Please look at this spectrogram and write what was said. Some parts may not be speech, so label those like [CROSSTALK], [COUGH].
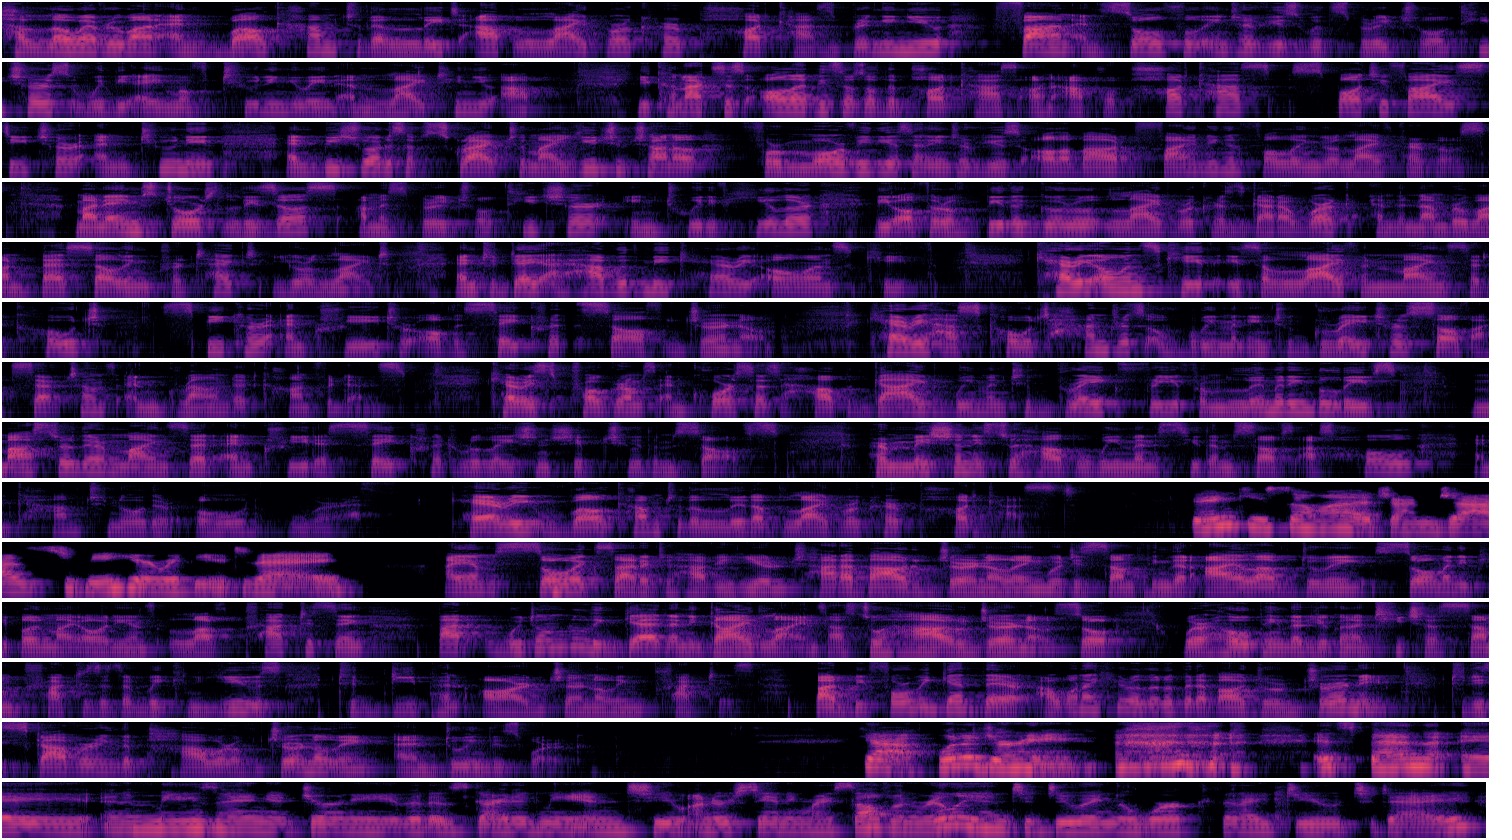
Hello, everyone, and welcome to the Lit Up Lightworker podcast, bringing you fun and soulful interviews with spiritual teachers with the aim of tuning you in and lighting you up. You can access all episodes of the podcast on Apple Podcasts, Spotify, Stitcher, and TuneIn. And be sure to subscribe to my YouTube channel for more videos and interviews all about finding and following your life purpose. My name is George Lizos. I'm a spiritual teacher, intuitive healer, the author of Be the Guru, Lightworkers Gotta Work, and the number one best-selling Protect Your Light. And today I have with me Carrie Owens Keefe. Carrie Owens Keefe is a life and mindset coach, speaker, and creator of the Sacred Self Journal. Carrie has coached hundreds of women into greater self acceptance and grounded confidence. Carrie's programs and courses help guide women to break free from limiting beliefs, master their mindset, and create a sacred relationship to themselves. Her mission is to help women see themselves as whole and come to know their own worth. Carrie, welcome to the Lit Up Lightworker podcast. Thank you so much. I'm jazzed to be here with you today. I am so excited to have you here to chat about journaling, which is something that I love doing. So many people in my audience love practicing, but we don't really get any guidelines as to how to journal. So we're hoping that you're going to teach us some practices that we can use to deepen our journaling practice. But before we get there, I want to hear a little bit about your journey to discovering the power of journaling and doing this work. Yeah, what a journey. [LAUGHS] it's been a an amazing journey that has guided me into understanding myself and really into doing the work that I do today.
